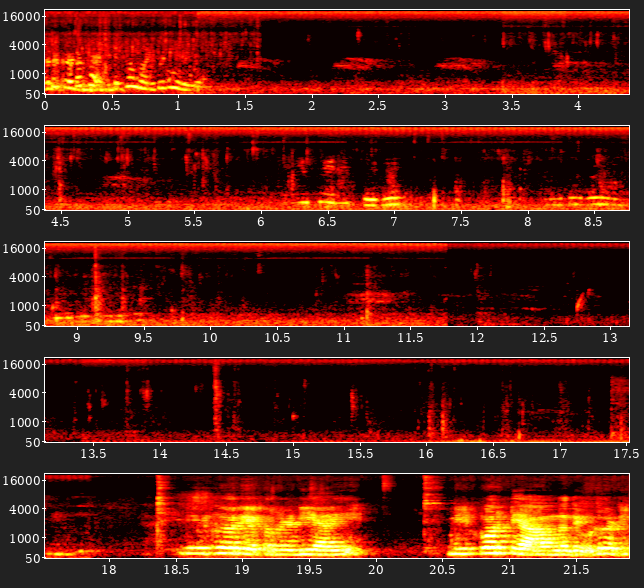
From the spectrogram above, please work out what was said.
എടുക്കാം, എടുക്കാം, എടുക്കാം, എടുക്കാം. ബീഫ് കറിയൊക്കെ റെഡിയായി മിൽക്കോർട്ടി ആവുന്നതേ ഉള്ളൂ കേട്ടോ.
